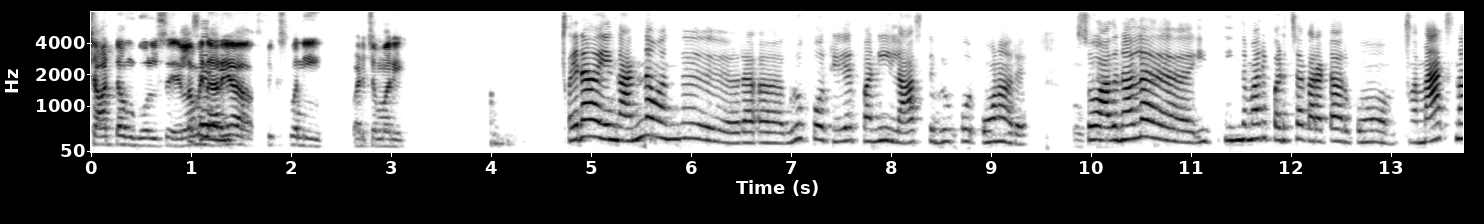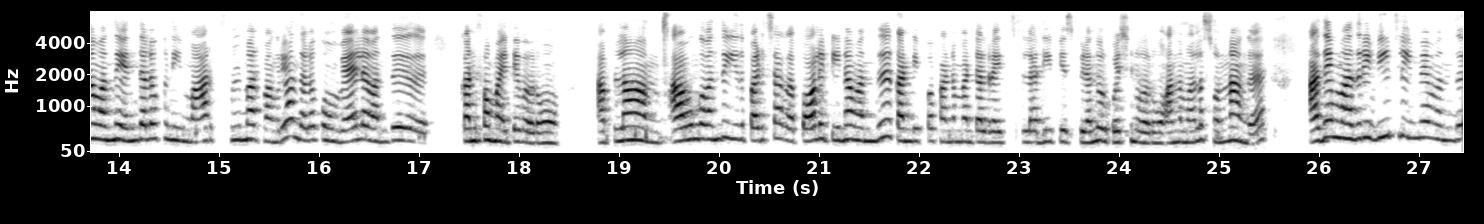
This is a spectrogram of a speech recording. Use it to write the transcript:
short term goals எல்லாமே நிறைய ஃபிக்ஸ் பண்ணி படிச்ச மாதிரி. ஏன்னா எங்க அண்ணன் வந்து குரூப் ஃபோர் கிளியர் பண்ணி லாஸ்ட் குரூப் ஃபோர் போனாரு. சோ அதனால இந்த மாதிரி படிச்சா கரெக்டா இருக்கும். மேக்ஸ்னா வந்து எந்த அளவுக்கு நீ மார்க் ஃபுல் மார்க் வாங்குறியோ அந்த அளவுக்கு உன் வேலை வந்து கன்ஃபார்ம் ஆயிட்டே வரும். அப்பெல்லாம் அவங்க வந்து இது படிச்சா பாலிட்டினா வந்து கண்டிப்பா ஃபண்டமெண்டல் ரைட்ஸ் இல்ல டிபிஎஸ்பி வந்து ஒரு கொஸ்டின் வரும். அந்த மாதிரிலாம் சொன்னாங்க. அதே மாதிரி வீட்லயுமே வந்து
